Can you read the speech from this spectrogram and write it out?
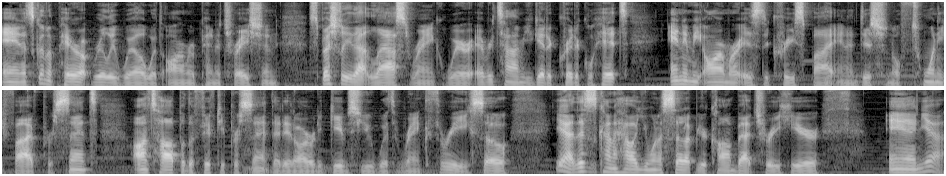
and it's going to pair up really well with armor penetration, especially that last rank where every time you get a critical hit, enemy armor is decreased by an additional 25%, on top of the 50% that it already gives you with rank 3. So yeah, this is kind of how you want to set up your combat tree here. And yeah,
